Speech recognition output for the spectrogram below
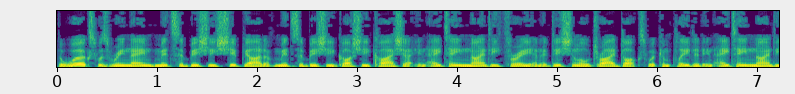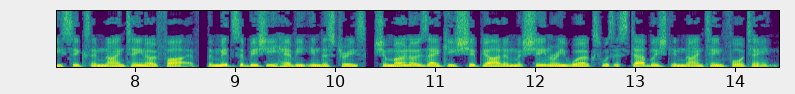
The works was renamed Mitsubishi Shipyard of Mitsubishi Goshi Kaisha in 1893 and additional dry docks were completed in 1896 and 1905. The Mitsubishi Heavy Industries, Shimonoseki Shipyard and Machinery Works was established in 1914.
